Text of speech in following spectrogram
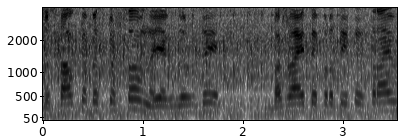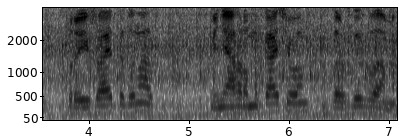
Доставка безкоштовна, як завжди. Бажаєте проти тест-драйв, приїжджайте до нас. Меня Громокачево завжди з вами.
